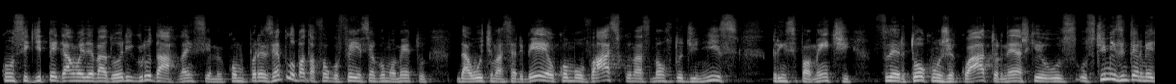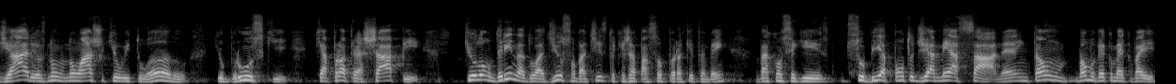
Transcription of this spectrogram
conseguir pegar um elevador e grudar lá em cima, como por exemplo o Botafogo fez em algum momento da última Série B, ou como o Vasco, nas mãos do Diniz, principalmente, flertou com o G4, né? Acho que os, os times intermediários, não, não acho que o Ituano, que o Brusque, que a própria Chape que o Londrina do Adilson Batista, que já passou por aqui também, vai conseguir subir a ponto de ameaçar, né? Então, vamos ver como é que vai,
